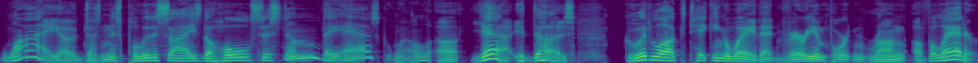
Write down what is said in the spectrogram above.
Why? Uh, doesn't this politicize the whole system? They ask. Well, uh, yeah, it does. Good luck taking away that very important rung of the ladder,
